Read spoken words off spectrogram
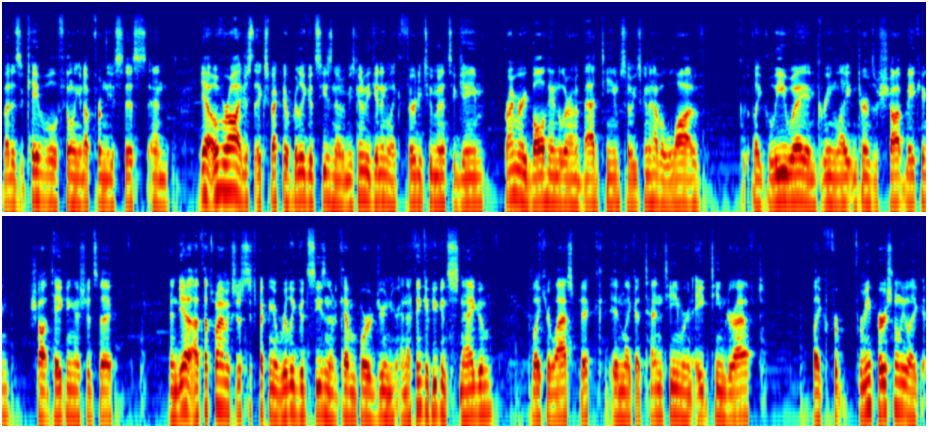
but is capable of filling it up from the assists. And yeah, overall, I just expect a really good season out of him. He's going to be getting like 32 minutes a game, primary ball handler on a bad team, so he's going to have a lot of like leeway and green light in terms of shot making, shot taking, I should say. And yeah, that's why I'm just expecting a really good season out of Kevin Porter Jr. And I think if you can snag him for like your last pick in like a 10 team or an 8 team draft, like for for me personally, like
